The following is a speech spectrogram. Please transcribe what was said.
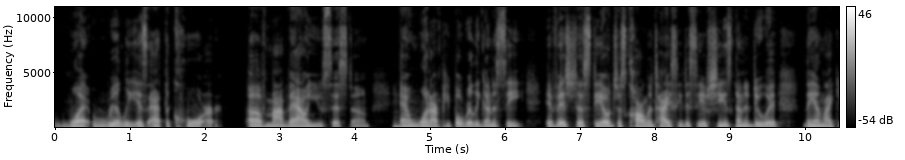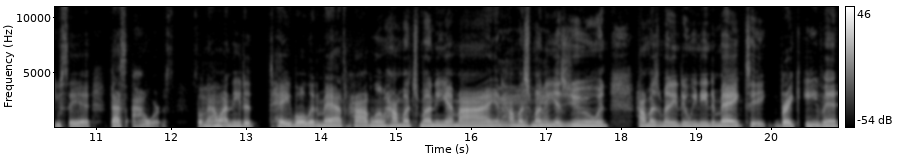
what really is at the core of my value system Mhm. and what are people really going to see. If it's just still just calling Tycee to see if she's going to do it, then like you said, that's ours. So now Mhm. I need a table and a math problem. How much money am I? And how much Mhm. money is you? And how much money do we need to make to break even?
